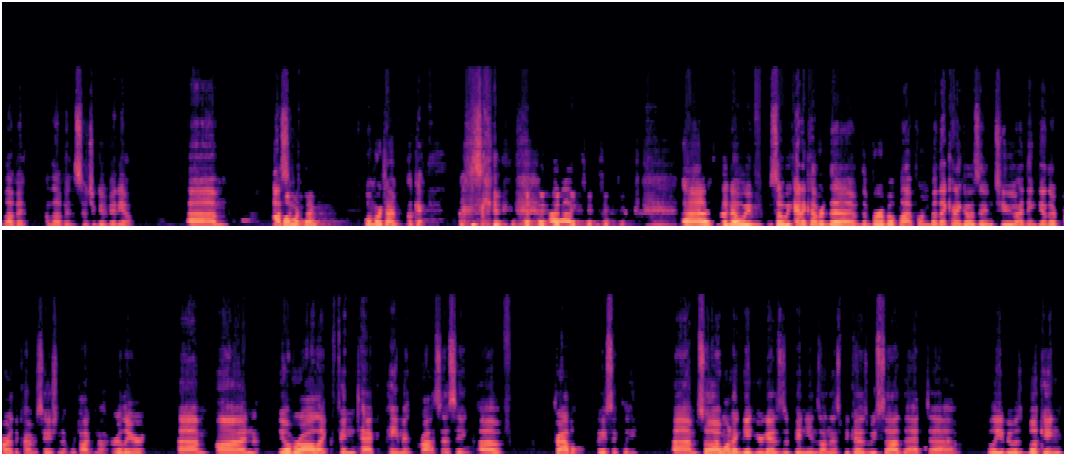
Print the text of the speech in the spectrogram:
Love it. I love it. Such a good video. Um, awesome. One more time. One more time. Okay. uh, uh, so no, we've so we kind of covered the the Vrbo platform, but that kind of goes into I think the other part of the conversation that we're talking about earlier um, on the overall like fintech payment processing of travel, basically. Um, so I want to get your guys' opinions on this because we saw that uh, I believe it was Booking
